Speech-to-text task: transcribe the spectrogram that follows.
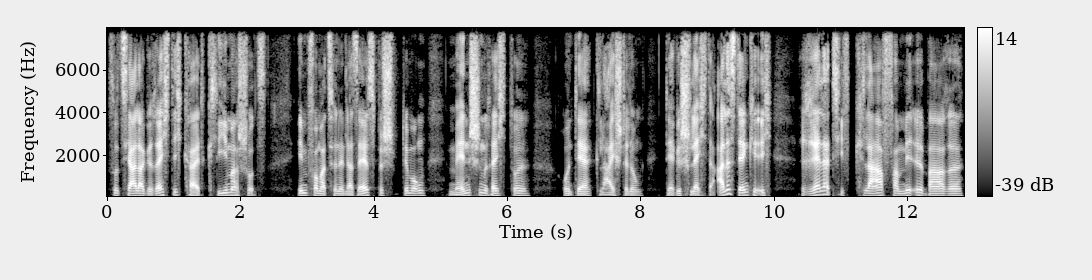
sozialer Gerechtigkeit, Klimaschutz, informationeller Selbstbestimmung, Menschenrechte und der Gleichstellung der Geschlechter. Alles, denke ich, relativ klar vermittelbare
